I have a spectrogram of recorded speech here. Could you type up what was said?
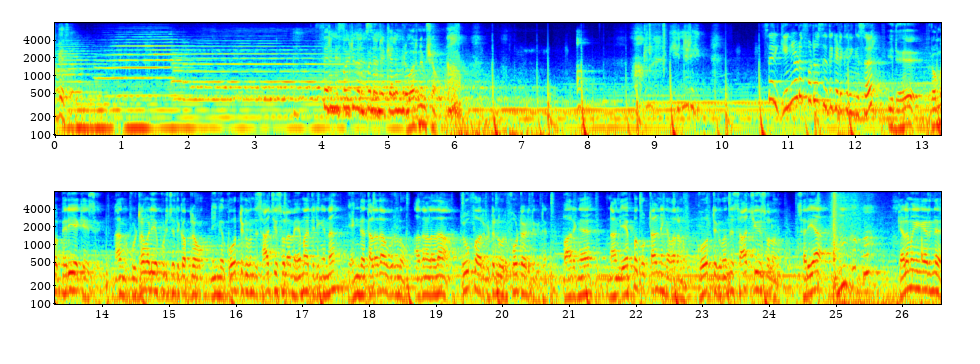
ஓகே சார் சரிங்க போயிட்டு வரப்போ நாங்கள் கிளம்புறோம். ஒரு நிமிஷம். சார் எங்களோட போட்டோஸ் எதுக்கு எடுக்கிறீங்க சார் இது ரொம்ப பெரிய கேஸ் நாங்கள் குற்றவாளியை பிடிச்சதுக்கு அப்புறம் நீங்கள் கோர்ட்டுக்கு வந்து சாட்சி சொல்லாமல் ஏமாத்திட்டீங்கன்னா எங்கள் தலை தான் உருளும். அதனால தான் ப்ரூஃபாக இருக்கட்டும்னு ஒரு ஃபோட்டோ எடுத்துக்கிட்டேன். பாருங்க நாங்கள் எப்போ கூப்பிட்டாலும் நீங்கள் வரணும். கோர்ட்டுக்கு வந்து சாட்சியும் சொல்லணும். சரியா? கிளம்புங்க இங்க இருந்து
